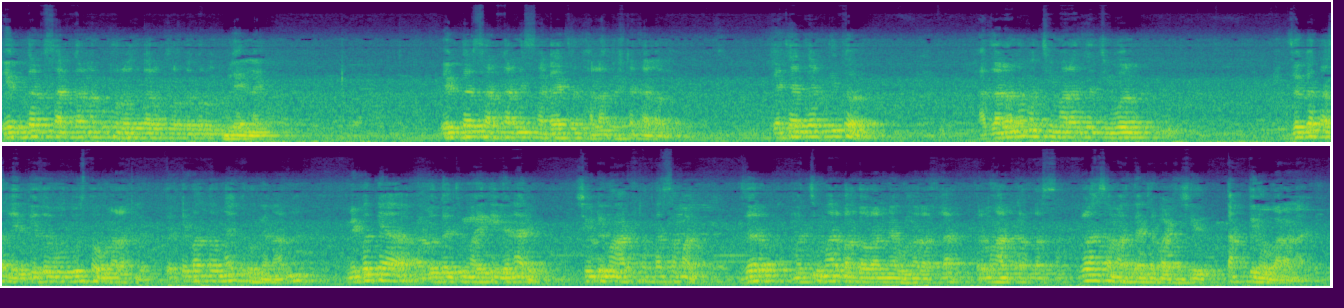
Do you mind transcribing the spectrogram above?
एकतर सरकारनं कुठं रोजगार उपलब्ध करून ठेवलेला नाही. एकतर सरकारने सगळ्याचं झाला भ्रष्टाचार लावला त्याच्यात जर तिथं हजारानं मच्छीमारांचं जीवन जगत असले ते जर उद्ध्वस्त होणार असले तर ते बांधव नाही करून घेणार ना. मी पण त्या अगोदरची माहिती घेणार. आहे शेवटी महाराष्ट्रातला समाज जर मच्छीमार बांधवांना होणार असला तर महाराष्ट्रातला सगळा समाज त्यांच्या पाठीशी ताकदीनं उभा राहणार आहे.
